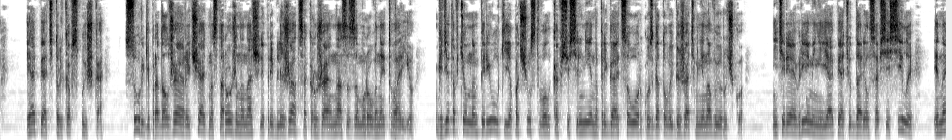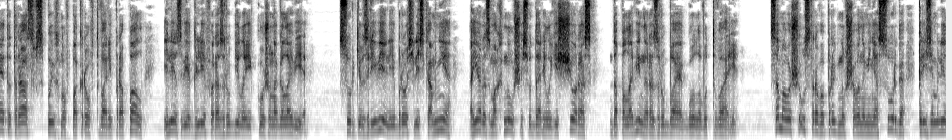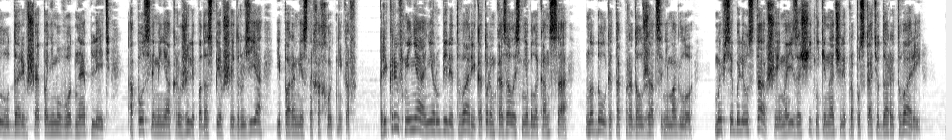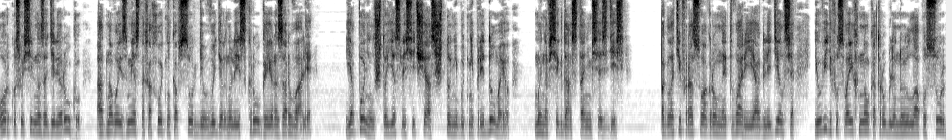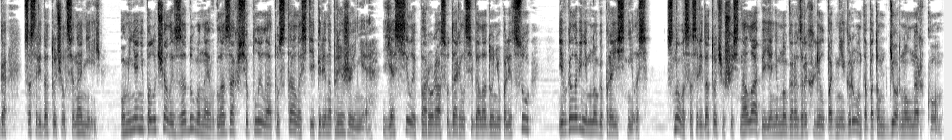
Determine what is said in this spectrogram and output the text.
И опять только вспышка. Сурги, продолжая рычать, настороженно начали приближаться, окружая нас с замурованной тварью. Где-то в темном переулке я почувствовал, как все сильнее напрягается оркус, готовый бежать мне на выручку. Не теряя времени, я опять ударил со всей силы – и на этот раз, вспыхнув, покров твари пропал, и лезвие глефа разрубило ей кожу на голове. Сурги взревели и бросились ко мне, а я, размахнувшись, ударил еще раз, до половины разрубая голову твари. Самого шустрого, прыгнувшего на меня сурга, приземлила ударившая по нему водная плеть, а после меня окружили подоспевшие друзья и пара местных охотников. Прикрыв меня, они рубили твари, которым, казалось, не было конца, но долго так продолжаться не могло. Мы все были уставшие, и мои защитники начали пропускать удары тварей. Оркусу сильно задели руку, а одного из местных охотников сурги выдернули из круга и разорвали. Я понял, что если сейчас что-нибудь не придумаю, мы навсегда останемся здесь». Поглотив расу огромной твари, я огляделся и, увидев у своих ног отрубленную лапу сурга, сосредоточился на ней. У меня не получалось задуманное, в глазах все плыло от усталости и перенапряжения. Я с силой пару раз ударил себя ладонью по лицу, и в голове немного прояснилось. Снова сосредоточившись на лапе, я немного разрыхлил под ней грунт, а потом дернул нырком.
